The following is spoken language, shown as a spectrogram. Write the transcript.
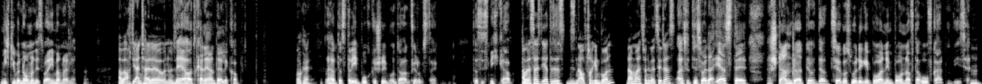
Nicht übernommen, es war immer meiner. Aber auch die Anteile und, und so. Nee, er hat keine Anteile gehabt. Okay. Er hat das Drehbuch geschrieben, unter Anführungszeichen, das es nicht gab. Aber das heißt, ihr hattet das, diesen Auftrag in Bonn? damals, von dem du erzählt hast? Also das war der erste Standort. Der, der Zirkus wurde geboren in Bonn auf der Hofgartenwiese. Mhm.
